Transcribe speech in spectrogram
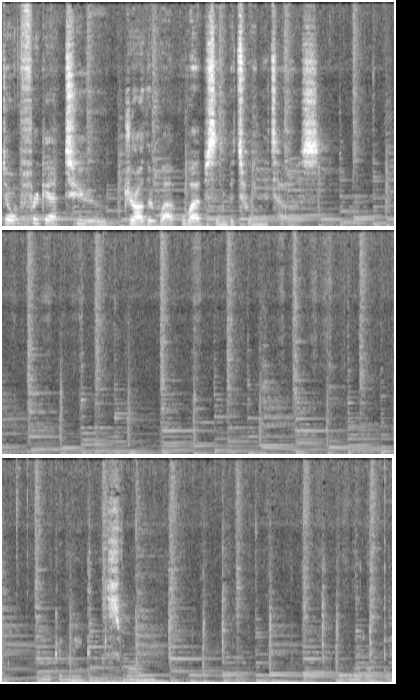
Don't forget to draw the web webs in between the toes. You can make this one a little bit.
